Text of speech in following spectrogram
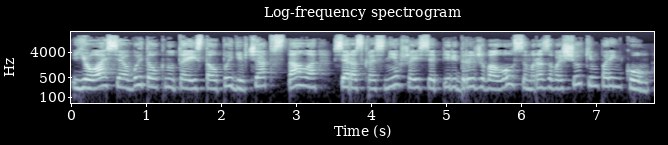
Йоася, вытолкнутая из толпы девчат, встала, вся раскрасневшаяся перед рыжеволосым розовощеким пареньком,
